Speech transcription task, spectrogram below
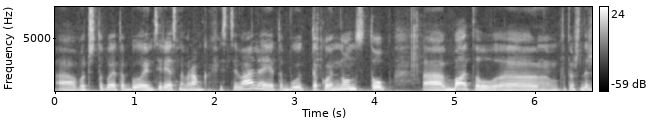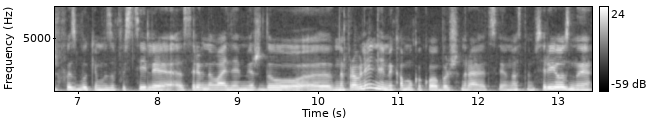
А, Вот чтобы это было интересно в рамках фестиваля, и это будет такой нон-стоп э, батл, э, потому что даже в Фейсбуке мы запустили соревнования между э, направлениями, кому какое больше нравится, и у нас там серьезные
